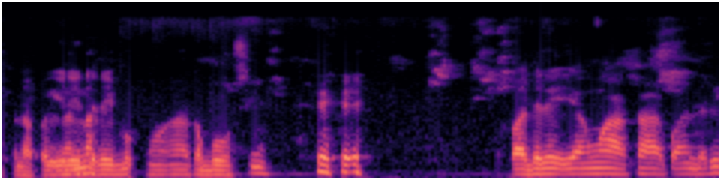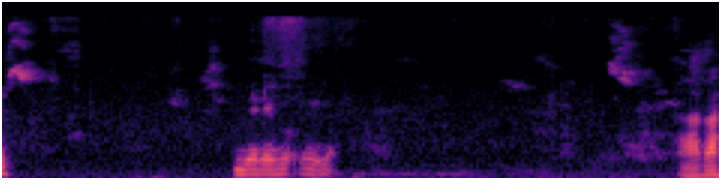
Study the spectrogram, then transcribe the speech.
sa reflector. Wala pag ini diri mo mga kabosing. Pa diri yang mga ka kuan diri. Diri mo kaya. Ara.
